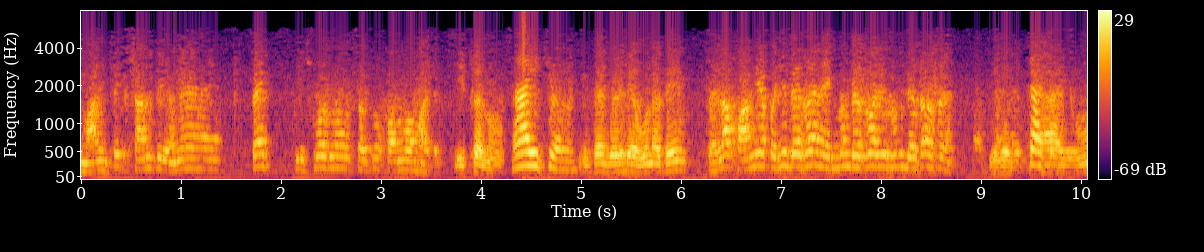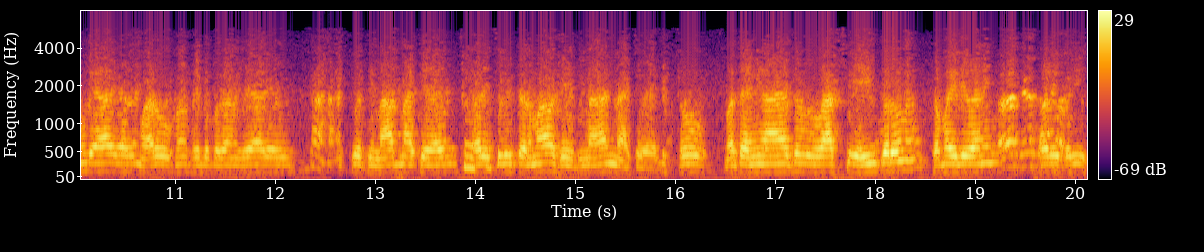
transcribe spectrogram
માનસિક શાંતિ અને ઈશ્વર ઈશ્વરનું તત્વ પામવા માટે. ઈશ્વરનું. હા ઈશ્વર ઈશ્વર જોડે બેહવું નથી? પહેલા પામ્યા પછી બેસાય ને એકદમ બેસવા જેવું બેસાશે હા, હું બે મારો વખાણ છે બધાને બે યાર નાદ ના કહેવાય અરે પેલું શર્મ છે નાદ ના કહેવાય તો મત અહીંયા આવ્યા તો વાત એવી કરો ને સમય લેવાની. અરે કરી.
